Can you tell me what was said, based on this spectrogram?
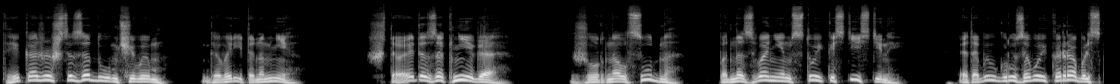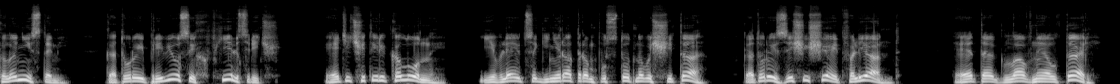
«Ты кажешься задумчивым», — говорит она мне. «Что это за книга?» «Журнал судна под названием «Стойкость истины». Это был грузовой корабль с колонистами, который привез их в Хельсрич. Эти четыре колонны являются генератором пустотного щита, который защищает фолиант. Это главный алтарь.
